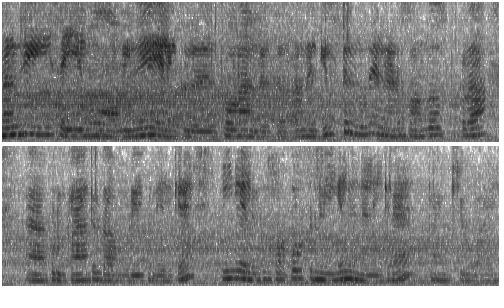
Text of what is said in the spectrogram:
நன்றி செய்யணும் அப்படின்னு எனக்கு ஒரு தோணான் இருக்கு. அந்த கிஃப்ட்ன்றது என்னோட சந்தோஷத்துக்கு தான் கொடுக்கலான்ட்டு நான் முடிவு பண்ணியிருக்கேன். நீங்கள் எனக்கு சப்போர்ட் பண்ணுவீங்கன்னு நினைக்கிறேன். தேங்க்யூ பாய்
